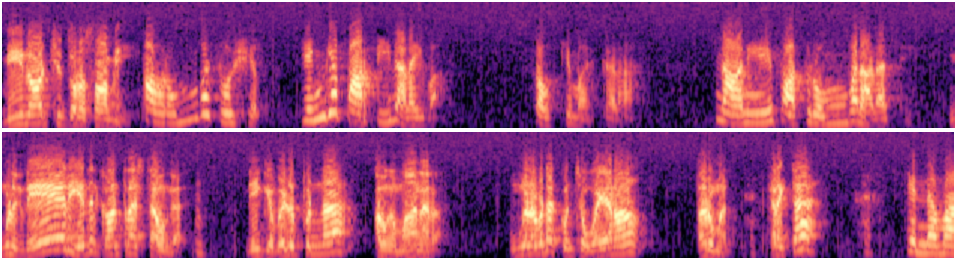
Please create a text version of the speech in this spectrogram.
மீனாட்சி துரசாமி. அவ ரொம்ப சோஷியல் எங்க பார்ட்டின்னு அலைவா. சௌக்கியமா இருக்காளா? நானே பார்த்து ரொம்ப நாளாச்சு. உங்களுக்கு நேர் எதிர் கான்ட்ராஸ்ட் அவங்க? நீங்க வெளுப்புன்னா அவங்க மாநரம் உங்களை விட கொஞ்சம் உயரம் பருமன் கரெக்டா என்னமா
